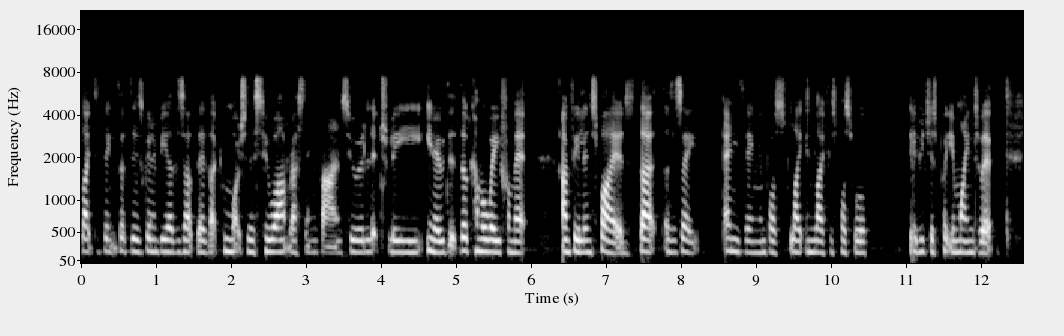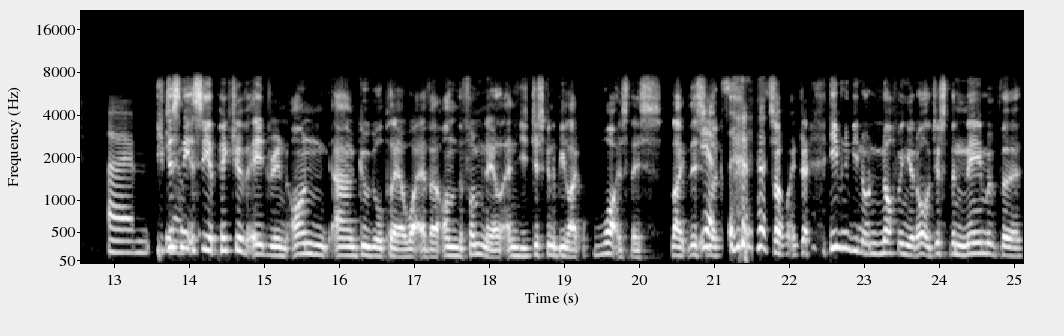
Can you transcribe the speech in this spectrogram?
like to think that there's going to be others out there that can watch this who aren't wrestling fans, who are literally, you know, they'll come away from it and feel inspired. That, as I say, anything in, pos- like in life is possible if you just put your mind to it. Um, you, you just know. need to see a picture of Adrian on uh, Google Play or whatever on the thumbnail, and you're just going to be like, "What is this? Like this yes. looks so." Interesting. Even if you know nothing at all, just the name of the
